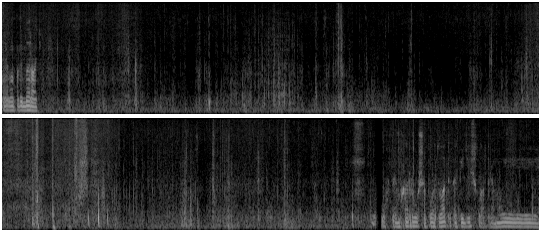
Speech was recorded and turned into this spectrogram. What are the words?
Треба прибирати. Ух, прям хороша плотватика підійшла. Прям ой-ой-ой.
